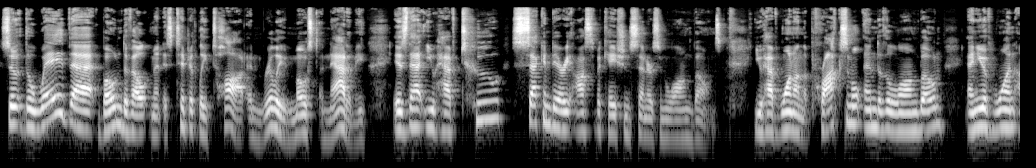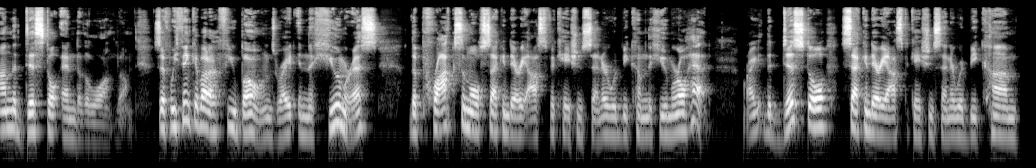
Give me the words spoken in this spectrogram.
So the way that bone development is typically taught, and really most anatomy, is that you have two secondary ossification centers in long bones. You have one on the proximal end of the long bone, and you have one on the distal end of the long bone. So if we think about a few bones, right, in the humerus, the proximal secondary ossification center would become the humeral head, right? The distal secondary ossification center would become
